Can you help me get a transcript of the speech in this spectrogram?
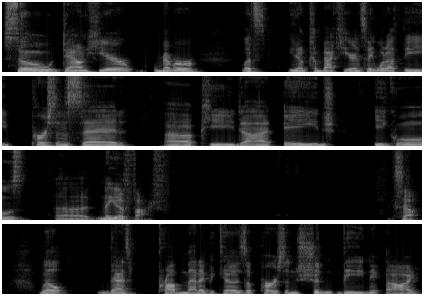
So down here, remember, let's, you know, come back here and say, what if the person said uh, p dot age equals uh, negative five? So, well, that's problematic because a person shouldn't be, oh, I,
